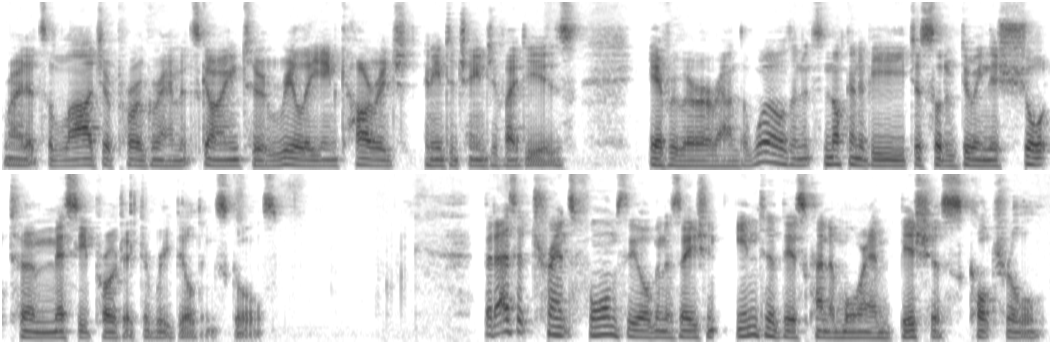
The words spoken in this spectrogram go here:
right? It's a larger program. It's going to really encourage an interchange of ideas everywhere around the world. And it's not going to be just sort of doing this short term, messy project of rebuilding schools. But as it transforms the organization into this kind of more ambitious cultural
